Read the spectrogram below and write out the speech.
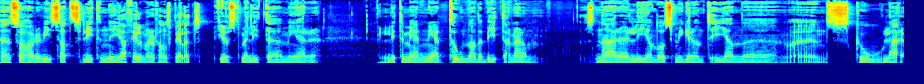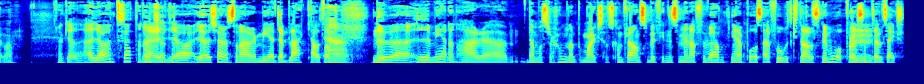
eh, så har det visats lite nya filmer från spelet. Just med lite mer, lite mer nedtonade bitar när, de, när Leon då smyger runt i en, eh, en skola, är det va? Okej, jag har inte sett den här. Jag, jag kör en sån här media blackout. Ah. Nu eh, i och med den här eh, demonstrationen på Microsofts konferens så befinner sig mina förväntningar på så här fotknallsnivå på Resident Mm. Evil 6.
